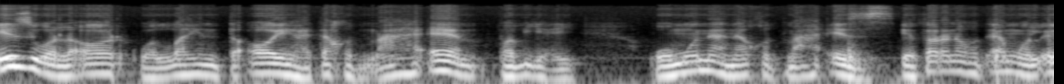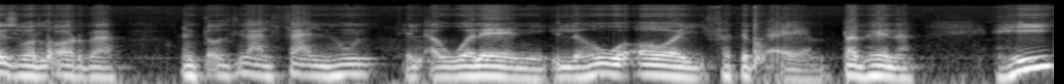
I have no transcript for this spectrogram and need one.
is ولا are والله انت I هتاخد معاها am طبيعي. ومنى هناخد معاها is يا ترى ناخد am ولا is ولا are بقى؟ انت قلت لي على الفعل هون الأولاني اللي هو I فتبقى am طب هنا he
